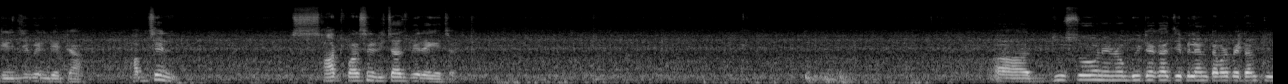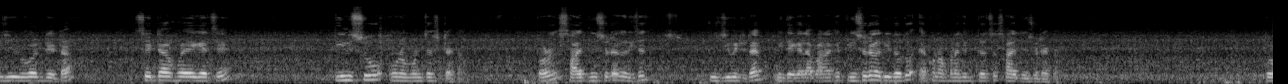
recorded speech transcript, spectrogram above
দেড় জিবি ডেটা ভাবছেন? ষাট পার্সেন্ট রিচার্জ বেড়ে গেছে। দুশো নিরানব্বই টাকা যে প্ল্যানটা আমরা পেতাম টু জিবি ডেটা সেটা হয়ে গেছে তিনশো উনপঞ্চাশ টাকা। টোটাল সাড়ে তিনশো টাকা রিচার্জ টু জিবি ডেটা নিতে গেলে আপনাকে তিনশো টাকা দিতে হতো এখন আপনাকে দিতে হচ্ছে সাড়ে তিনশো টাকা। তো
